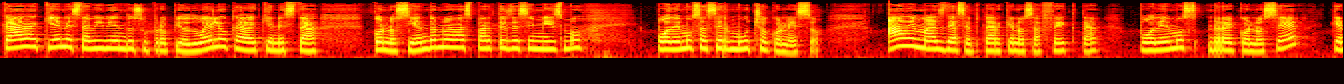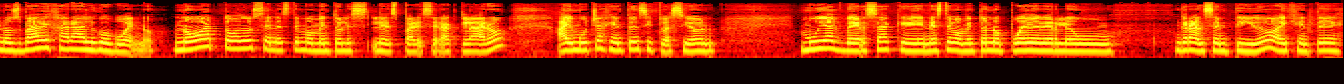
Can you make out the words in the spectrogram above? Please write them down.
Cada quien está viviendo su propio duelo, cada quien está conociendo nuevas partes de sí mismo. Podemos hacer mucho con eso. Además de aceptar que nos afecta, podemos reconocer que nos va a dejar algo bueno. No a todos en este momento les, les parecerá claro. Hay mucha gente en situación muy adversa que en este momento no puede verle un gran sentido. Hay gente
